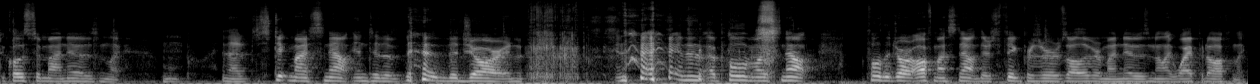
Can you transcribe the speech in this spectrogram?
to, close to my nose and like, and I stick my snout into the the jar and and, and then I pull my snout, pull the jar off my snout. There's fig preserves all over my nose, and I like wipe it off and like.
